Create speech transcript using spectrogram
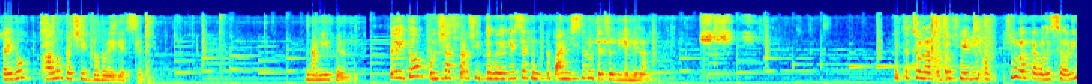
যাই হোক আলুটা সিদ্ধ হয়ে গেছে। নামিয়ে ফেলব। তো এই তো পুঁই শাকটা সিদ্ধ হয়ে গেছে, এখন একটু পানি ছিল ওটা চড়িয়ে নিলাম। এই তো চুলাটা বসিয়ে দিলাম। চুলাটা বলে সরি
